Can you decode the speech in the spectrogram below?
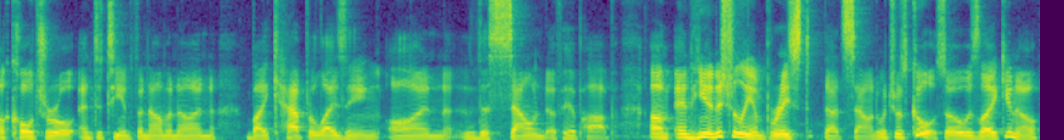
a cultural entity and phenomenon by capitalizing on the sound of hip hop. Um, and he initially embraced that sound, which was cool. So it was like you know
